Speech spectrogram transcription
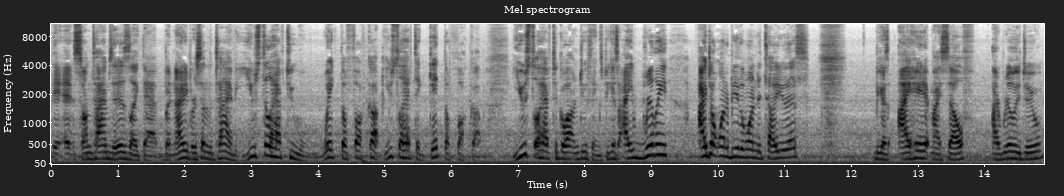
It, it, sometimes it is like that, but 90% of the time, you still have to wake the fuck up. You still have to get the fuck up. You still have to go out and do things because I really, I don't want to be the one to tell you this because I hate it myself. I really do.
